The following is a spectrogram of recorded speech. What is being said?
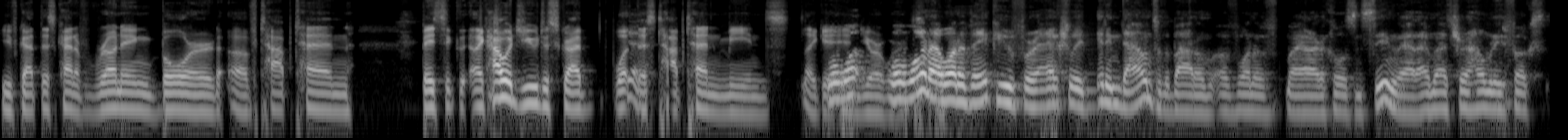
you've got this kind of running board of top ten basically like how would you describe what yeah. this top 10 means like well, in one, your words well one i want to thank you for actually getting down to the bottom of one of my articles and seeing that i'm not sure how many folks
